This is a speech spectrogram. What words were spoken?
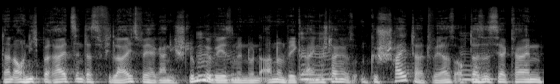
dann auch nicht bereit sind, dass vielleicht, wäre ja gar nicht schlimm mhm. gewesen, wenn du einen anderen Weg mhm. eingeschlagen hast und gescheitert wärst. Auch das mhm. ist ja kein,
